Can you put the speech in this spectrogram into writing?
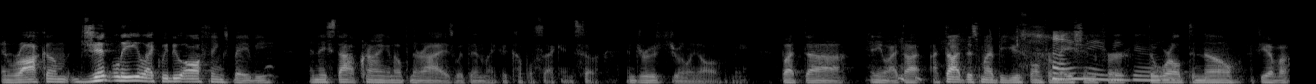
and rock them gently like we do all things baby. And they stop crying and open their eyes within like a couple seconds. So, and Drew's drooling all over me. But, uh, anyway, I thought, I thought this might be useful information for girl. the world to know if you have a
